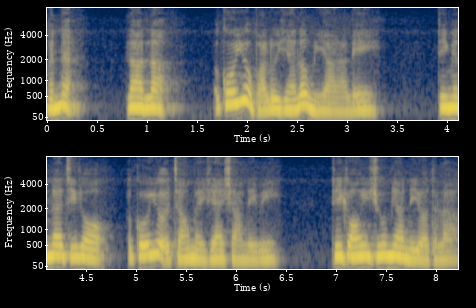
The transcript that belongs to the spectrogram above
ငနက်လာလာအကိုကြီးကိုဘာလို့ရန်လုံနေရတာလဲဒီငနက်ကြီးတော့အကိုကြီးကိုအကြောင်းမဲ့ရန်ရှာနေပြီ ဒီကောင်ကြီးယူမြနေရောသလား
